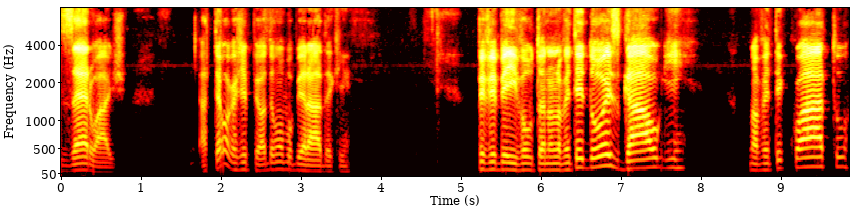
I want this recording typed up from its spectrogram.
zero ágio. Até o HGPO deu uma bobeirada aqui. PVBI voltando a 92, GALG 94,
